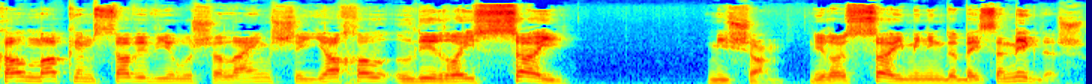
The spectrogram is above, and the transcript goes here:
Kol Mokim Soviv Yerushalayim Sheyachol Liroisoi Misham. Liroisoi meaning the base Beis Hamikdash.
